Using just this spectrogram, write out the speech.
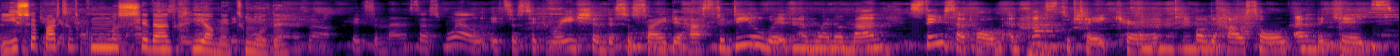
E isso é parte de como uma sociedade realmente muda. it's a man's as well. It's a situation the society has to deal with. And when a man stays at home and has to take care of the household and the kids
